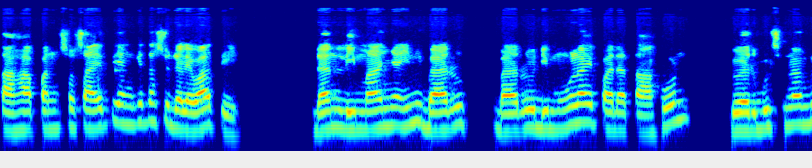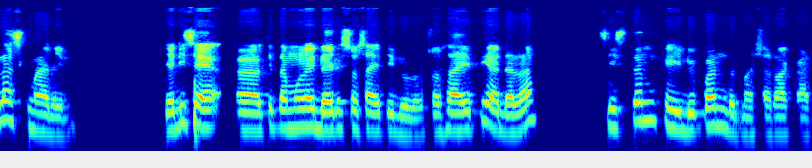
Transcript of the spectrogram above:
tahapan society yang kita sudah lewati dan limanya ini baru baru dimulai pada tahun 2019 kemarin. Jadi saya eh, kita mulai dari society dulu. Society adalah sistem kehidupan bermasyarakat.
